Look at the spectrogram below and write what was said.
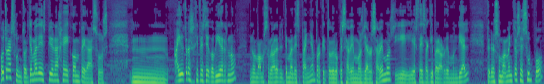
Otro asunto, el tema de espionaje con Pegasus. Mm, hay otros jefes de gobierno, no vamos a hablar del tema de España, porque todo lo que sabemos ya lo sabemos y, y estáis aquí para orden mundial, pero en su momento se supo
